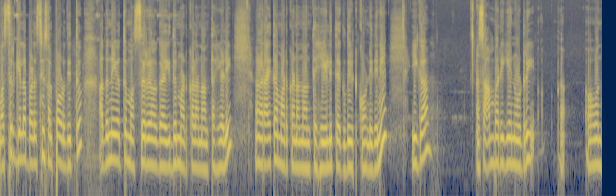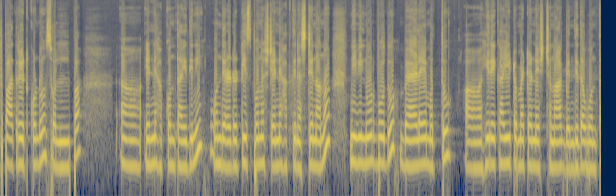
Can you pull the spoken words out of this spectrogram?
ಮೊಸರಿಗೆಲ್ಲ ಬಳಸಿ ಸ್ವಲ್ಪ ಉಳಿದಿತ್ತು. ಅದನ್ನೇ ಇವತ್ತು ಮೊಸರಾಗ ಇದನ್ನು ಮಾಡ್ಕೊಳ್ಳೋಣ ಅಂತ ಹೇಳಿ ರಾಯ್ತ ಮಾಡ್ಕೊಳ್ಳೋಣ ಅಂತ ಹೇಳಿ ತೆಗೆದು ಇಟ್ಕೊಂಡಿದ್ದೀನಿ. ಈಗ ಸಾಂಬಾರಿಗೆ ನೋಡ್ರಿ ಒಂದು ಪಾತ್ರೆ ಇಟ್ಕೊಂಡು ಸ್ವಲ್ಪ ಎಣ್ಣೆ ಹಾಕ್ಕೊತಾ ಇದ್ದೀನಿ. ಒಂದೆರಡು ಟೀ ಸ್ಪೂನಷ್ಟು ಎಣ್ಣೆ ಹಾಕ್ತೀನಿ ಅಷ್ಟೇ ನಾನು. ನೀವಿಲ್ಲಿ ನೋಡ್ಬೋದು, ಬೇಳೆ ಮತ್ತು ಹೀರೆಕಾಯಿ ಟೊಮೆಟೊ ಎಣ್ಣೆ ಎಷ್ಟು ಚೆನ್ನಾಗಿ ಬೆಂದಿದವು ಅಂತ.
